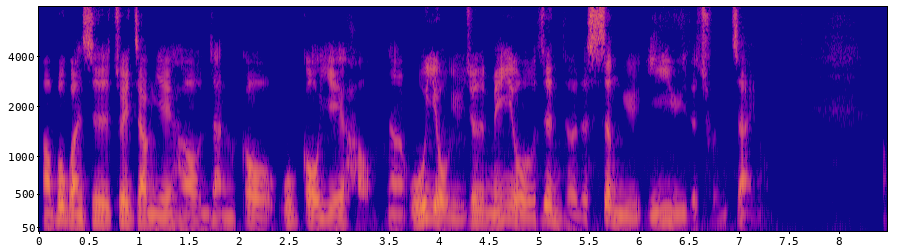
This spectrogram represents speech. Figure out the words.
啊，不管是罪障也好，染垢污垢也好，那无有余，就是没有任何的剩余遗余的存在哦。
